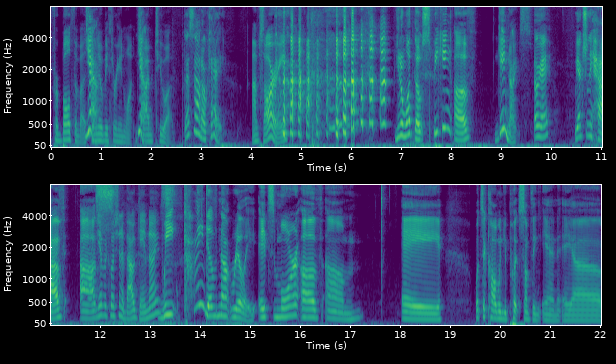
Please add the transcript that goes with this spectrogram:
for both of us, Yeah. then it would be three and one. Yeah. So I'm two up. That's not okay. I'm sorry. You know what though? Speaking of game nights, okay. we actually have. Uh, You have a question about game nights? We kind of not really. It's more of um a what's it called when you put something in a uh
